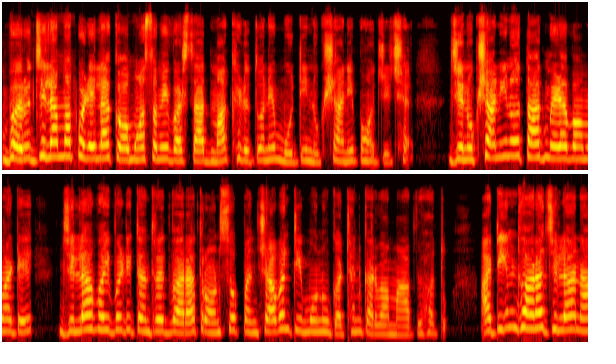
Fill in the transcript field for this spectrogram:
ભરૂચ જિલ્લામાં પડેલા કમોસમી વરસાદમાં ખેડૂતોને મોટી નુકસાની પહોંચી છે. જે નુકસાનીનો તાગ મેળવવા માટે જિલ્લા વહીવટીતંત્ર દ્વારા ત્રણસો પંચાવન ટીમોનું ગઠન કરવામાં આવ્યું હતું. આ ટીમ દ્વારા જિલ્લાના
